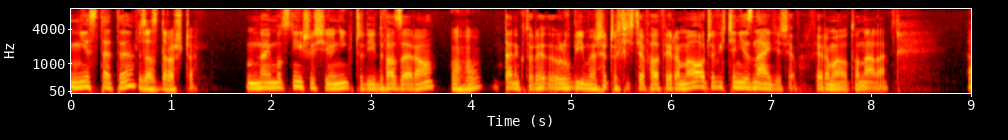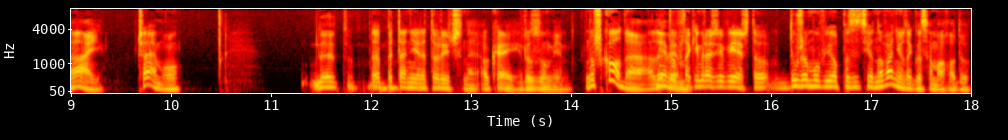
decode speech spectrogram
Niestety, Zazdroszczę. najmocniejszy silnik, czyli 2.0, Mhm. ten, który lubimy rzeczywiście w Alfie Romeo, oczywiście nie znajdzie się w Alfie Romeo Tonale. Aj, czemu? To- To Pytanie retoryczne, okej, rozumiem. No szkoda, ale Nie to wiem. w takim razie, wiesz, to dużo mówi o pozycjonowaniu tego samochodu.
